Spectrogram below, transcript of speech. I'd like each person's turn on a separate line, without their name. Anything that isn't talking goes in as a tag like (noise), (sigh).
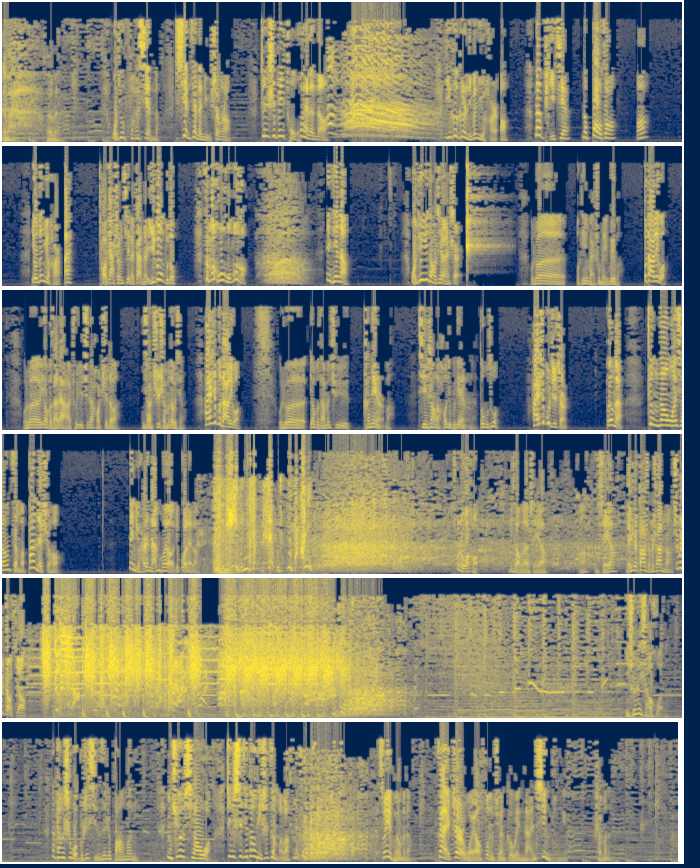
哎呀妈呀，朋友们，我就发现呢，现在的女生啊，真是被宠坏了呢。一个个你们女孩啊，那脾气那暴躁啊，有的女孩哎，吵架生气了站那儿一动不动，怎么哄哄不好。那天呢，我就遇到这样的事儿，我说我给你买束玫瑰吧，不搭理我。我说要不咱俩出去吃点好吃的吧，你想吃什么都行，还是不搭理我。我说要不咱们去看电影吧，新上了好几部电影呢，都不错，还是不吱声。朋友们，正当我想怎么办的时候，那女孩的男朋友就过来了。
别以为你长得帅，我就不打你。(laughs)
冲着我吼：“你小子谁呀？啊，你谁呀？没事搭什么讪呢？是不是找削？”你说这小伙子，那当时我不是寻思着帮帮你，你却要削我，这个世界到底是怎么了？(laughs) 所以朋友们呢，在这儿我要奉劝各位男性朋友，什么呢？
